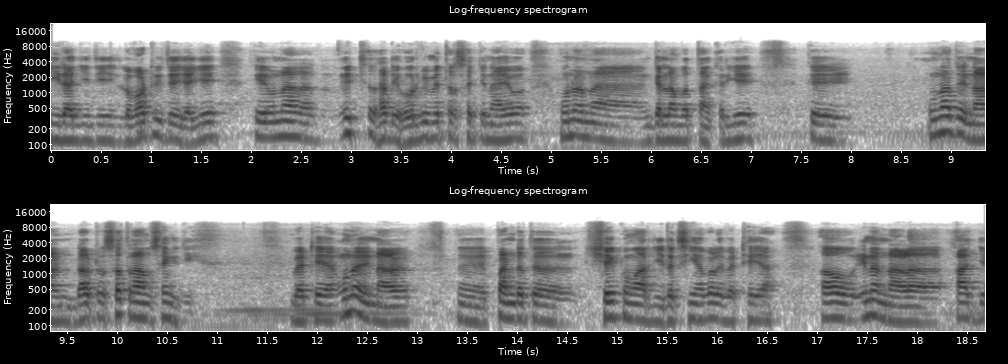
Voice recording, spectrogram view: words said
ਹੀਰਾ ਜੀ ਦੀ ਲੈਬੋਰਟਰੀ ਤੇ ਜਾਈਏ ਕਿ ਉਹਨਾਂ ਦਾ- ਇੱਥੇ ਸਾਡੇ ਹੋਰ ਵੀ ਮਿੱਤਰ, ਸੱਜਣ ਆਏ ਹੋ ਉਹਨਾਂ ਨਾਲ ਗੱਲਾਂ ਬਾਤਾਂ ਕਰੀਏ ਕਿ ਉਹਨਾਂ ਦੇ ਨਾਲ ਡਾਕਟਰ ਸਤਨਾਮ ਸਿੰਘ ਜੀ ਬੈਠੇ ਆ। ਉਹਨਾਂ ਦੇ ਨਾਲ ਪੰਡਿਤ ਸ਼ਿਵ ਕੁਮਾਰ ਜੀ ਲਕਸੀਆਂ ਵਾਲੇ ਬੈਠੇ ਆ। ਆਓ ਇਹਨਾਂ ਨਾਲ ਅੱਜ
